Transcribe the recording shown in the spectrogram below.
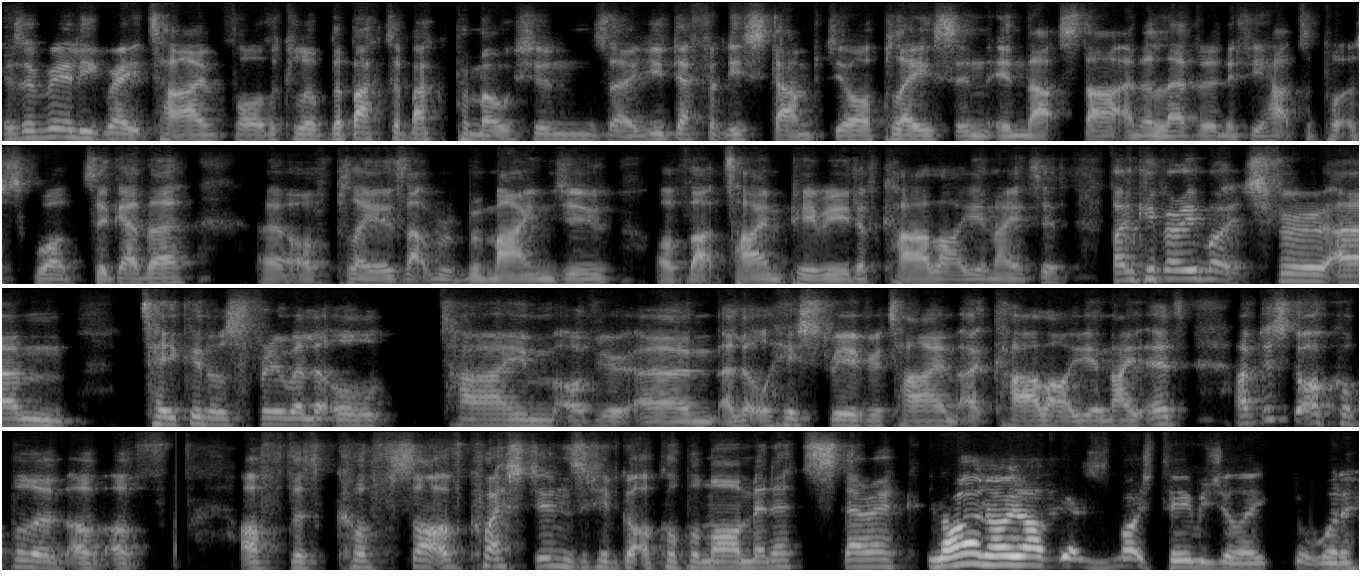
it was a really great time for the club. The back-to-back promotions, uh, you definitely stamped your place in in that starting eleven. If you had to put a squad together uh, of players that would remind you of that time period of Carlisle United. Thank you very much for um, taking us through a little time of your um, a little history of your time at Carlisle United. I've just got a couple of, of, of off the cuff sort of questions. If you've got a couple more minutes, Derek. No, no, I've got as much time as you like. Don't worry.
